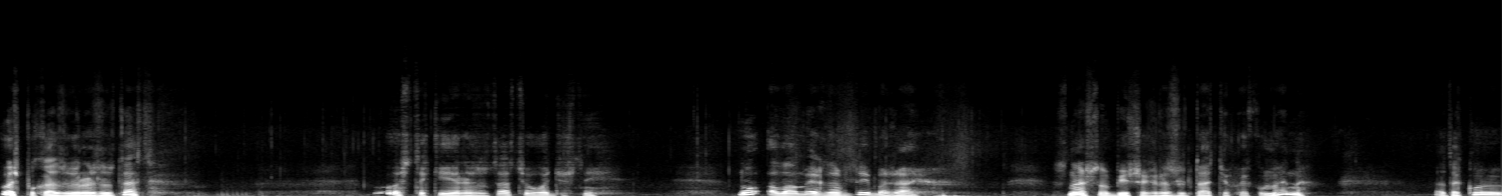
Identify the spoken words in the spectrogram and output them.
Ось показую результат. Ось такий результат сьогоднішній. Ну, а вам, як завжди, бажаю значно більших результатів, як у мене. А також,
